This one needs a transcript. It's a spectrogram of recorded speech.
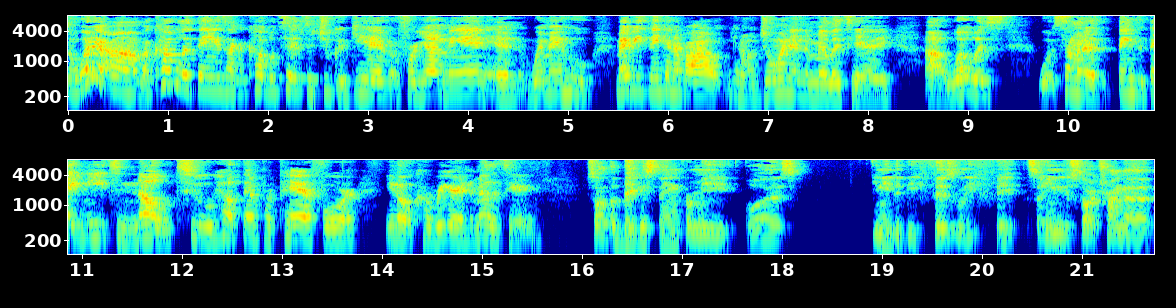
So, what are um, a couple of things, like a couple tips that you could give for young men and women who may be thinking about, you know, joining the military? Uh, what was what some of the things that they need to know to help them prepare for, you know, a career in the military? So, the biggest thing for me was you need to be physically fit. So, you need to start trying to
